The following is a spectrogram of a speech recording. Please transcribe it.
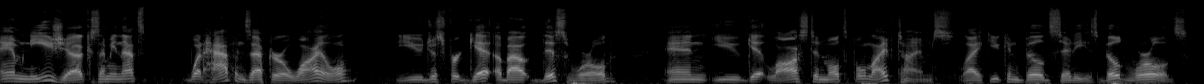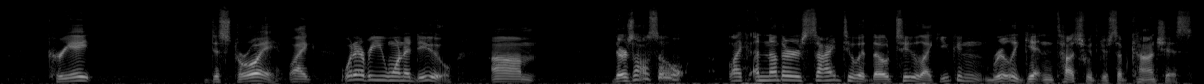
amnesia because I mean that's what happens after a while. You just forget about this world and you get lost in multiple lifetimes. Like you can build cities, build worlds, create, destroy, like whatever you want to do. Um, there's also like another side to it though too. Like you can really get in touch with your subconscious,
